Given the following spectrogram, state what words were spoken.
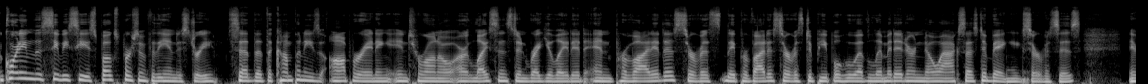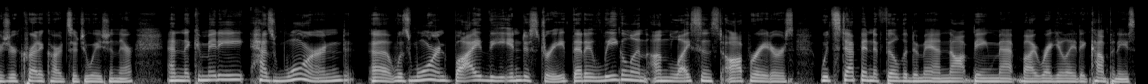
According to the CBC, a spokesperson for the industry said that the companies operating in Toronto are licensed and regulated and provided a service. They provide a service to people who have limited or no access to banking services. There's your credit card situation there. And the committee has warned, uh, was warned by the industry that illegal and unlicensed operators would step in to fill the demand not being met by regulated companies.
